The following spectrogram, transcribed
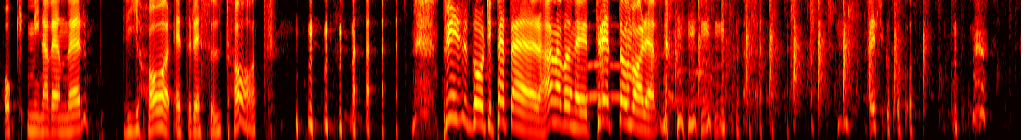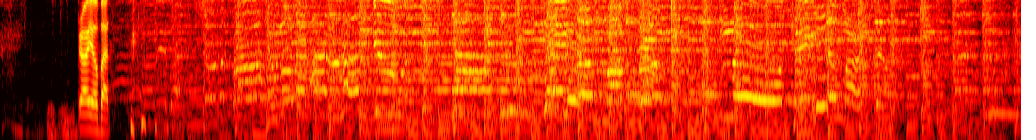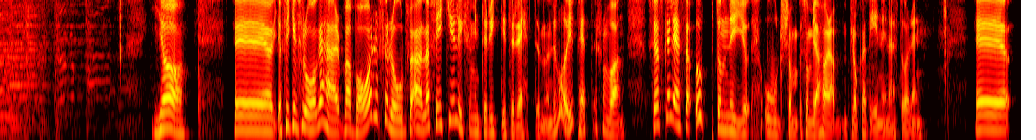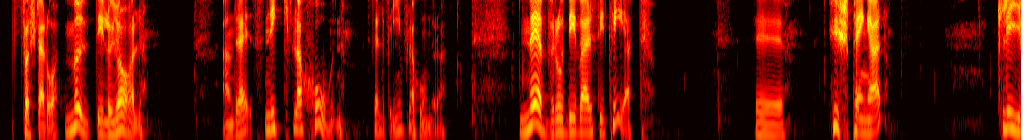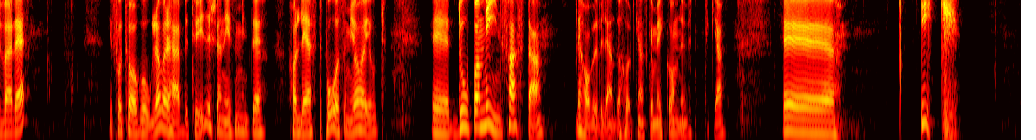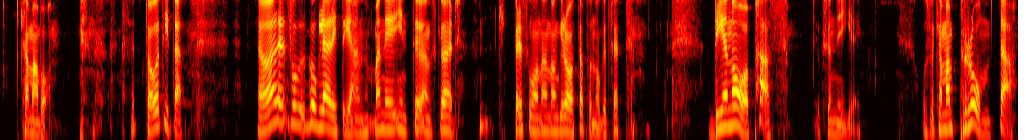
Och mina vänner, vi har ett resultat. Priset går till Petter. Han har vunnit 13 var det. Varsågod. Bra jobbat. Ja, eh, jag fick en fråga här. Vad var det för ord? För alla fick ju liksom inte riktigt rätt. Det var ju Petter som vann. Så jag ska läsa upp de nya ord som, som jag har plockat in i den här storyn. Eh, första då, multilojal. Andra är snickflation istället för inflation. Då. Neurodiversitet. Eh, hyrspengar. Klivare. Vi får ta och googla vad det här betyder sen, ni som inte har läst på som jag har gjort. Eh, dopaminfasta, det har vi väl ändå hört ganska mycket om nu, tycker jag. Eh, ick kan man vara. ta och titta. Ja, får googla lite grann. Man är inte önskvärd. Persona non grata på något sätt. DNA-pass, är också en ny grej. Och så kan man prompta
